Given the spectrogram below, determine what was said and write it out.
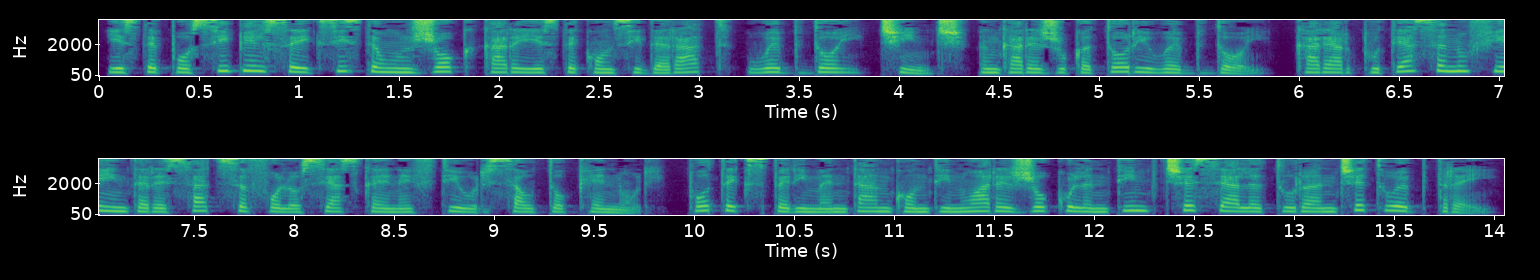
Este posibil să existe un joc care este considerat Web 2.5, în care jucătorii Web 2, care ar putea să nu fie interesați să folosească NFT-uri sau tokenuri, pot experimenta în continuare jocul în timp ce se alătură încet Web 3.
